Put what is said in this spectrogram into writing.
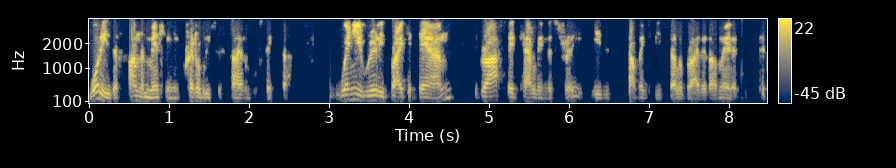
what is a fundamentally incredibly sustainable sector. When you really break it down, the grass fed cattle industry is something to be celebrated. I mean, it, it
